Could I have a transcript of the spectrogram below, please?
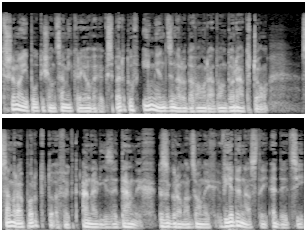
3,5 tysiącami krajowych ekspertów i Międzynarodową Radą Doradczą. Sam raport to efekt analizy danych zgromadzonych w jedenastej edycji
